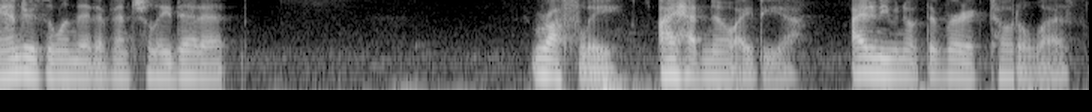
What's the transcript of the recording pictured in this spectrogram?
Andrew's the one that eventually did it. Roughly. I had no idea. I didn't even know what the verdict total was.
